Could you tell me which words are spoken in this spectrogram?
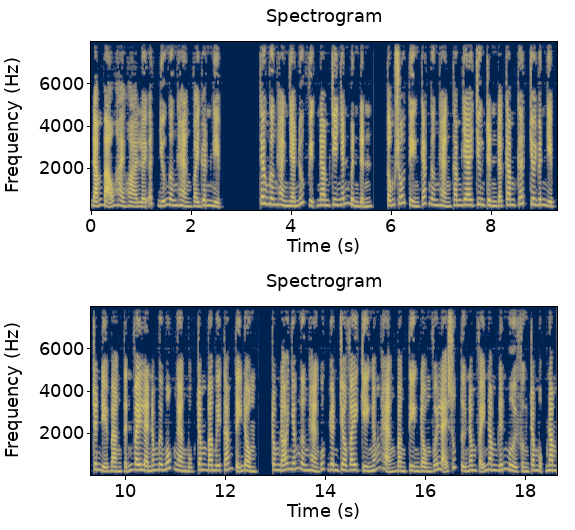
đảm bảo hài hòa lợi ích giữa ngân hàng và doanh nghiệp. Theo Ngân hàng Nhà nước Việt Nam chi nhánh Bình Định, tổng số tiền các ngân hàng tham gia chương trình đã cam kết cho doanh nghiệp trên địa bàn tỉnh vay là 51.138 tỷ đồng, trong đó nhóm ngân hàng quốc doanh cho vay kỳ ngắn hạn bằng tiền đồng với lãi suất từ 5,5 đến 10% một năm.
